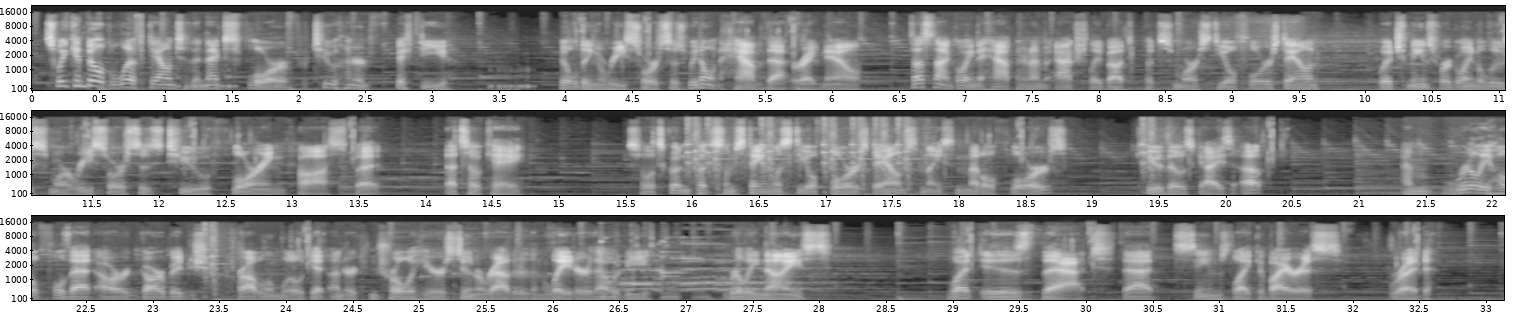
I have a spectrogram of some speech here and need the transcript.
So we can build a lift down to the next floor for 250 building resources. We don't have that right now. That's not going to happen, and I'm actually about to put some more steel floors down which means we're going to lose some more resources to flooring costs, but that's okay. So let's go ahead and put some stainless steel floors down, some nice metal floors. Cue those guys up. I'm really hopeful that our garbage problem will get under control here sooner rather than later. That would be really nice. What is that? That seems like a virus. Red.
